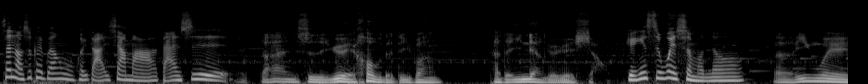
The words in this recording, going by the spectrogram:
三老师可以帮我们回答一下吗？答案是，答案是越厚的地方，它的音量就越小。原因是为什么呢？呃，因为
